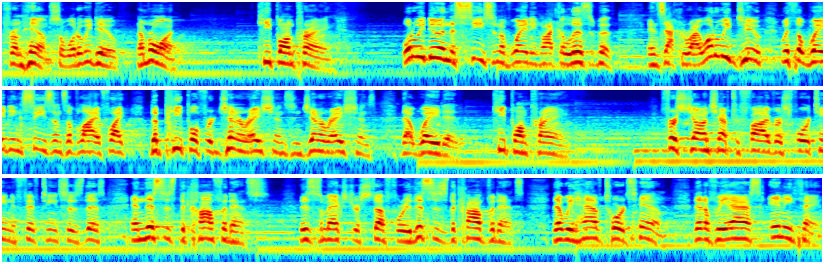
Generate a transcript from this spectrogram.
from Him. So, what do we do? Number one, keep on praying. What do we do in the season of waiting, like Elizabeth and Zechariah? What do we do with the waiting seasons of life, like the people for generations and generations that waited? Keep on praying. 1 John chapter 5, verse 14 and 15 says this, and this is the confidence this is some extra stuff for you. This is the confidence that we have towards Him that if we ask anything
